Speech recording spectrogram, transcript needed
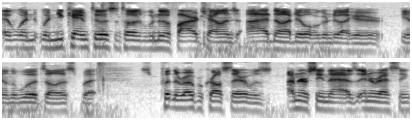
I, when when you came to us and told us we are gonna do a fire challenge, I had no idea what we are gonna do out here, you know, in the woods, all this. But putting the rope across there was I've never seen that. It was interesting.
